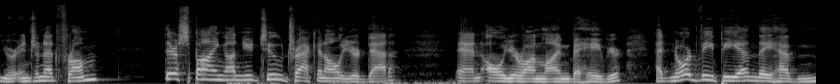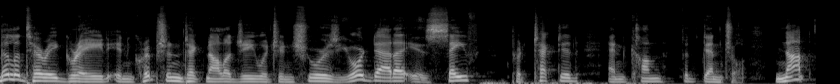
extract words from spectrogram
your internet from, they're spying on you too, tracking all your data and all your online behavior. At NordVPN, they have military grade encryption technology which ensures your data is safe, protected, and confidential. Not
